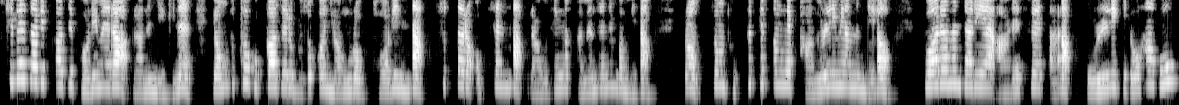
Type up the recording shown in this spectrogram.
10의 자리까지 버림해라 라는 얘기는 0부터 9까지를 무조건 0으로 버린다, 숫자를 없앤다 라고 생각하면 되는 겁니다. 그럼 좀 독특했던 게 반올림이었는데요. 구하려는 자리의 아랫수에 따라 올리기도 하고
